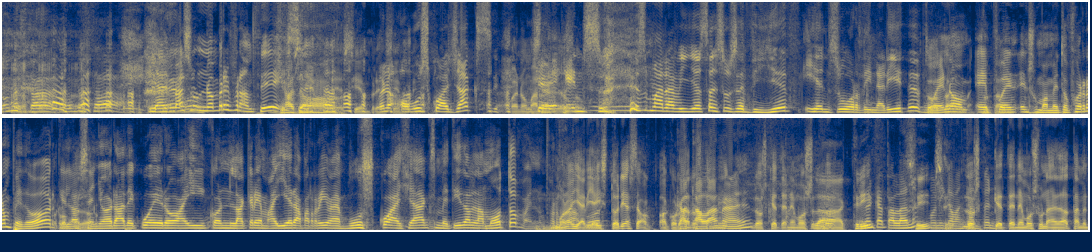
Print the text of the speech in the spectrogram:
¿dónde está? ¿Dónde está? y además un nombre francés. Ya, ya. Siempre, siempre, Bueno, siempre. o busco a Jax, Bueno, que maravilloso. en su- es maravillosa en su sencillez y en su ordinariez. Total, bueno, eh, total. fue- en su momento fue rompedor, que la señora de cuero ahí con la cremallera para arriba, busco a Jax metida en la moto. Bueno, por Bueno, y había historias, ac- acordaros Catalana, también, ¿eh? los que tenemos La lo- actriz. ¿Una catalana? Sí. Mónica Van los que tenemos una edad, también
